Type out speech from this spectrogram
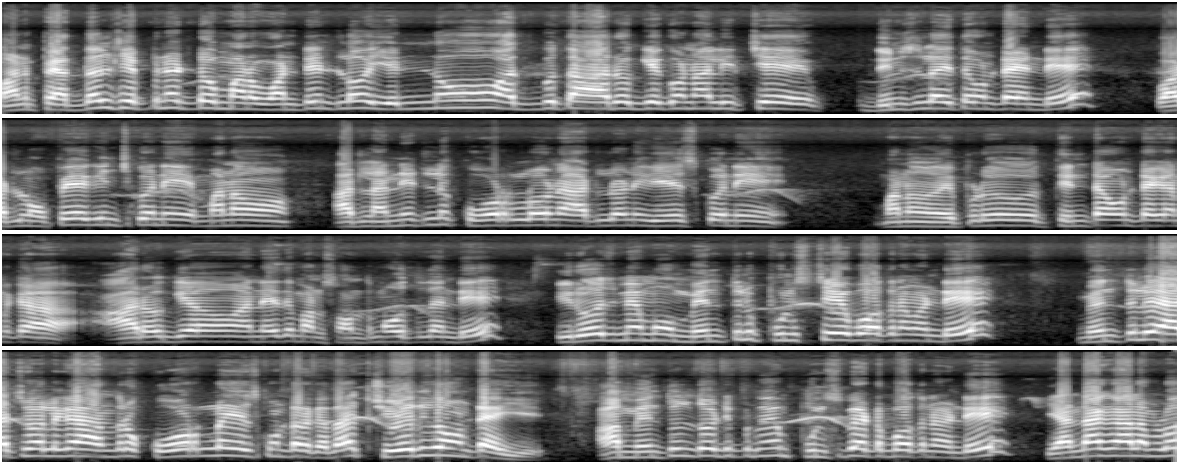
మన పెద్దలు చెప్పినట్టు మన వంటింట్లో ఎన్నో అద్భుత ఆరోగ్య గుణాలు ఇచ్చే దినుసులు అయితే ఉంటాయండి. వాటిని ఉపయోగించుకొని మనం వాటిలన్నిటిని కూరలోని వాటిలోని వేసుకొని మనం ఎప్పుడు తింటా ఉంటే కనుక ఆరోగ్యం అనేది మన సొంతం అవుతుందండి ఈరోజు మేము మెంతులు పులుసు చేయబోతున్నామండి. మెంతులు యాక్చువల్గా అందరూ కూరలో వేసుకుంటారు కదా చేదుగా ఉంటాయి. ఆ మెంతులతోటి ఇప్పుడు మేము పులుసు పెట్టబోతున్నాం అండి ఎండాకాలంలో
